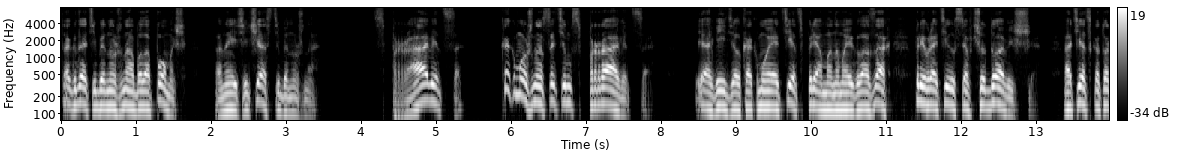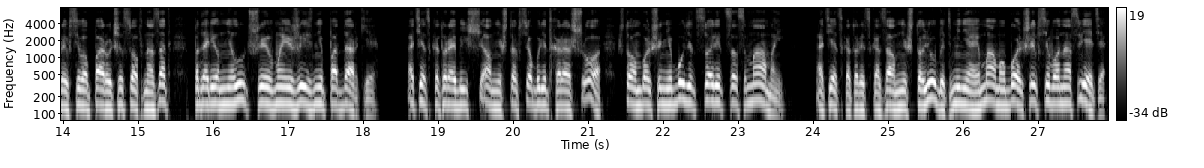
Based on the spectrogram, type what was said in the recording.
Тогда тебе нужна была помощь, она и сейчас тебе нужна. Справиться? Как можно с этим справиться? Я видел, как мой отец прямо на моих глазах превратился в чудовище. Отец, который всего пару часов назад подарил мне лучшие в моей жизни подарки. Отец, который обещал мне, что все будет хорошо, что он больше не будет ссориться с мамой. Отец, который сказал мне, что любит меня и маму больше всего на свете.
